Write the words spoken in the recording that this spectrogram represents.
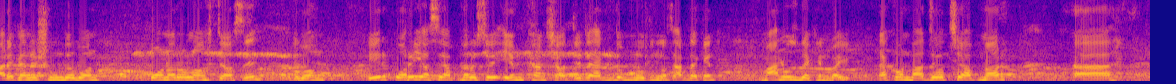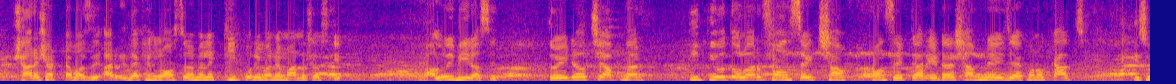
আর এখানে সুন্দরবন পনেরো লঞ্চটা আছে। এবং এরপরেই আছে আপনার হচ্ছে এম খান সাত, যেটা একদম নতুন লঞ্চ আর দেখেন, মানুষ দেখেন ভাই, এখন বাজে হচ্ছে আপনার সাড়ে সাতটা বাজে। আর দেখেন লঞ্চ টার্মিনালে কি পরিমাণে মানুষ আজকে। ভালোই ভিড় আছে। তো এটা হচ্ছে আপনার তৃতীয় তলার ফ্রন্ট সাইড ফ্রন্ট সাইডটা আর এটার সামনে এই যে এখনও কাজ কিছু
